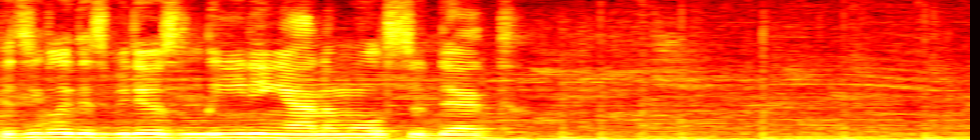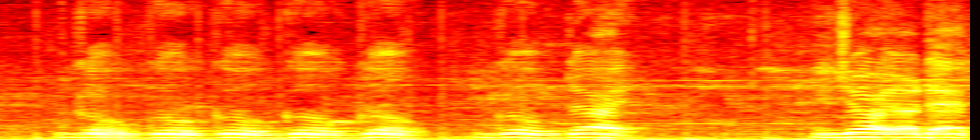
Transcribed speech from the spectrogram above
Basically, this video is leading animals to death. Go, go, go, go, go, go, die. Enjoy your death.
